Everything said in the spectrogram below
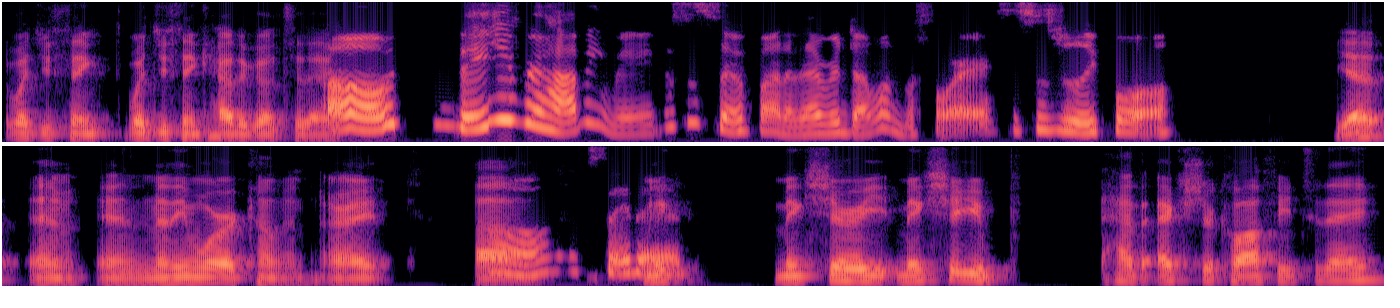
what do you think? What do you think? How'd it go today? Oh, thank you for having me. This is so fun. I've never done one before. This is really cool. Yep, and and many more are coming. All right. Um, Oh, make excited. make sure you make sure you have extra coffee today,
